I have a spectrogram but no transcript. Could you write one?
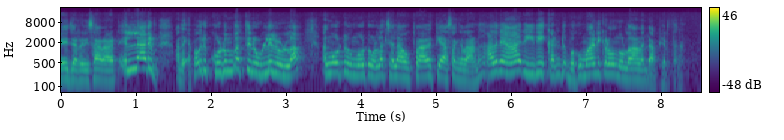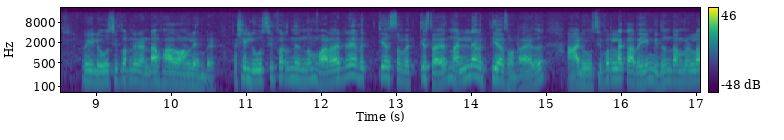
മേജർ രവി സാറാകട്ടെ എല്ലാവരും അതെ അപ്പോൾ ഒരു കുടുംബത്തിനുള്ളിലുള്ള അങ്ങോട്ടും ഇങ്ങോട്ടുമുള്ള ചില അഭിപ്രായ വ്യത്യാസങ്ങളാണ്. അതിനെ ആ രീതിയിൽ കണ്ട് ബഹുമാനിക്കണമെന്നുള്ളതാണ് എന്റെ അഭ്യർത്ഥന. ഇപ്പോൾ ഈ ലൂസിഫറിന്റെ രണ്ടാം ഭാഗമാണല്ലോ എമ്പുരൻ. പക്ഷേ ലൂസിഫറിൽ നിന്നും വളരെ വ്യത്യസ്തം വ്യത്യസ്ത അതായത് നല്ല വ്യത്യാസമുണ്ട്. അതായത് ആ ലൂസിഫറിലെ കഥയും ഇതും തമ്മിലുള്ള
